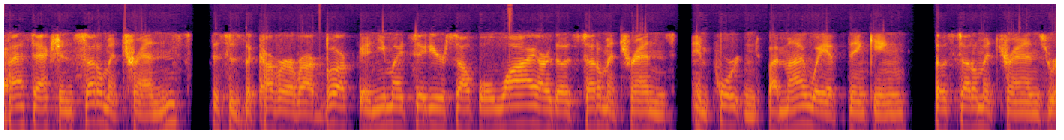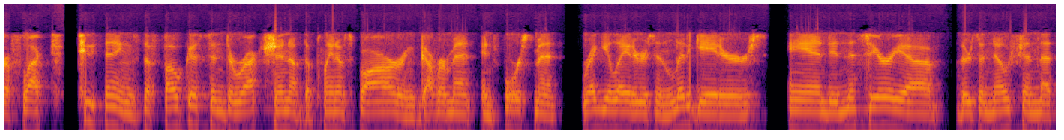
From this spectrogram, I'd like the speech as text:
class action settlement trends. This is the cover of our book, and you might say to yourself, well, why are those settlement trends important? By my way of thinking, those settlement trends reflect two things the focus and direction of the plaintiff's bar and government enforcement regulators and litigators. And in this area, there's a notion that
